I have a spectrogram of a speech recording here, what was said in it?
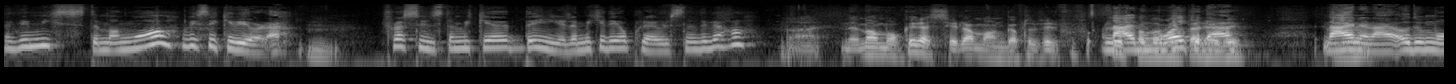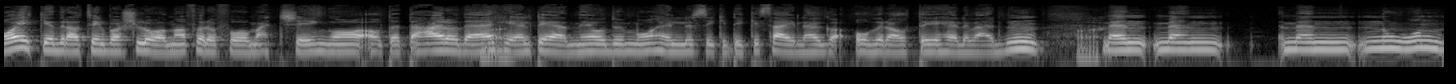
Men vi mister mange òg hvis ikke vi gjør det. For da syns de ikke, det gir dem ikke de opplevelsene de vil ha. Nei, man må ikke reise til La Manga for å få Nei, du må ikke det. Nei, nei, nei, og du må ikke dra til Barcelona for å få matching og alt dette her. Og det er jeg helt enig i, og du må heller sikkert ikke seile overalt i hele verden. Men, men, men noen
